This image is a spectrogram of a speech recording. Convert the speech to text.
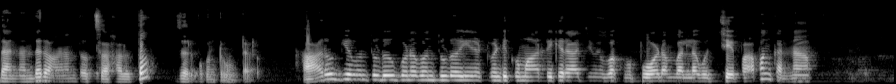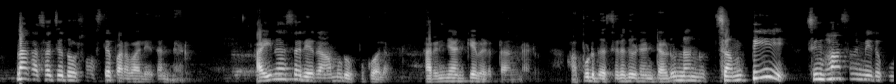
దాన్ని అందరూ ఆనందోత్సాహాలతో జరుపుకుంటూ ఉంటారు. ఆరోగ్యవంతుడు గుణవంతుడు అయినటువంటి కుమారుడికి రాజ్యం ఇవ్వకపోవడం వల్ల వచ్చే పాపం కన్నా నాకు అసత్య దోషం వస్తే పర్వాలేదన్నాడు. అయినా సరే రాముడు ఒప్పుకోలే. అరణ్యానికే వెడతా అన్నాడు. అప్పుడు దశరథుడు అంటాడు నన్ను చంపి సింహాసనం మీద కూ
